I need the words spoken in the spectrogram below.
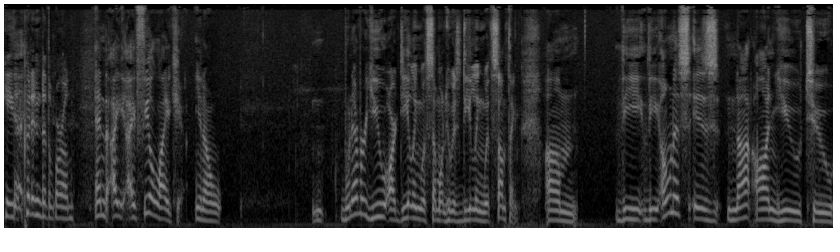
he Yeah. put into the world. and I, I feel like you know. Whenever you are dealing with someone who is dealing with something, um, the the onus is not on you to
